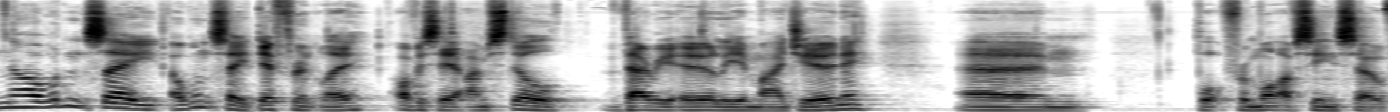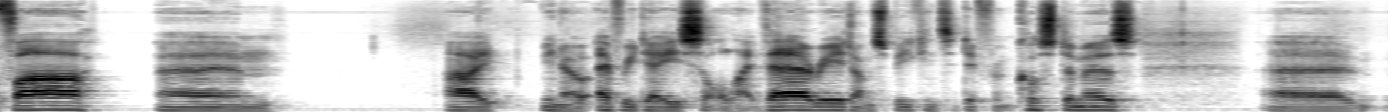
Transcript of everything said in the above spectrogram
no, I wouldn't say I wouldn't say differently. Obviously, I'm still very early in my journey, um, but from what I've seen so far, um, I you know every day is sort of like varied. I'm speaking to different customers. Um,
